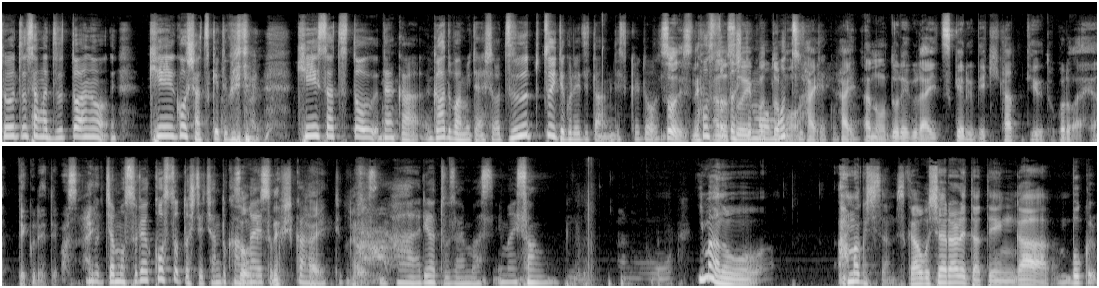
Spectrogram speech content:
豊田さんがずっとあの、警護車つけてくれて、警察となんかガードバーみたいな人がずっとついてくれてたんですけど、そうですね。コストとしても持つってこと？はい。あの、どれぐらいつけるべきかっていうところはやってくれてます。はい、じゃあもうそれはコストとしてちゃんと考えておくしかないってことですね。はい、はい、ありがとうございます。今井さん。あの今の、浜口さんですか？おっしゃられた点が、僕、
